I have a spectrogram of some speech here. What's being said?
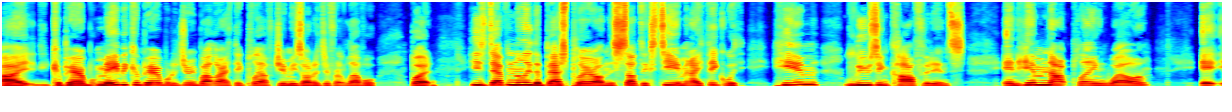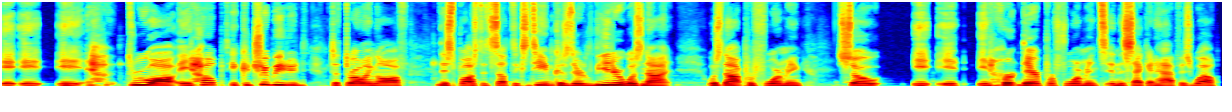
uh, comparable, maybe comparable to Jimmy Butler. I think playoff Jimmy's on a different level, but he's definitely the best player on the Celtics team. And I think with him losing confidence and him not playing well, it it it, it threw off. It helped. It contributed to throwing off this Boston Celtics team because their leader was not was not performing. So it, it it hurt their performance in the second half as well.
